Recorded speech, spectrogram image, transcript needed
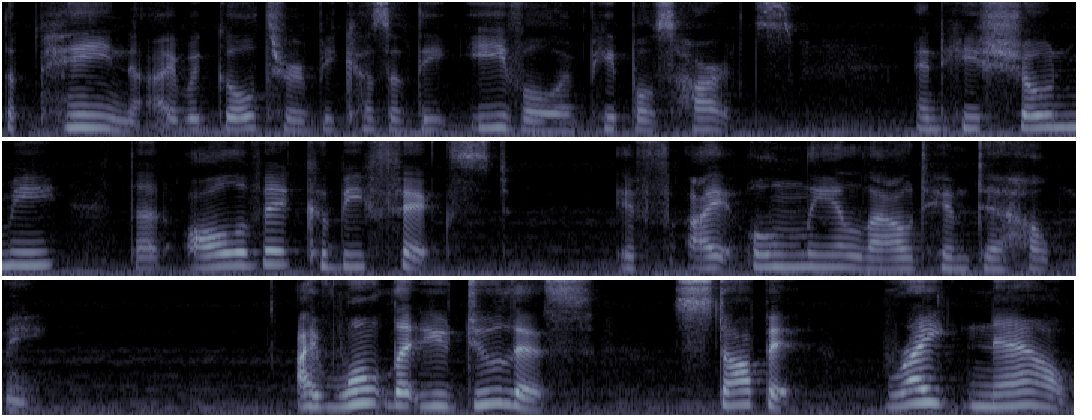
the pain I would go through because of the evil in people's hearts, and he showed me that all of it could be fixed if I only allowed him to help me. I won't let you do this. Stop it right now.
